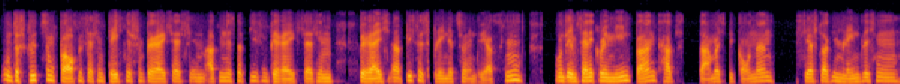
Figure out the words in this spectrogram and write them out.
Unterstützung brauchen, sei es im technischen Bereich, sei es im administrativen Bereich, sei es im Bereich äh, Businesspläne zu entwerfen. Und eben seine Grameen Bank hat damals begonnen, sehr stark im ländlichen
